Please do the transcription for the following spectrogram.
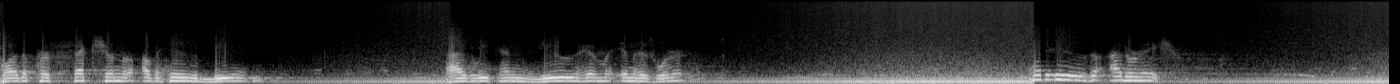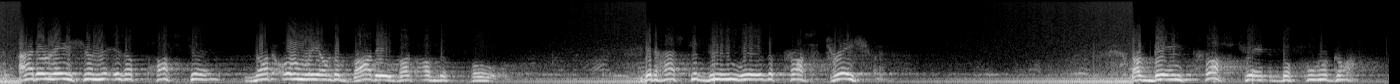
for the perfection of his being as we can view him in his word? What is adoration? Adoration is a posture not only of the body but of the soul. It has to do with the prostration of being prostrate before God,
